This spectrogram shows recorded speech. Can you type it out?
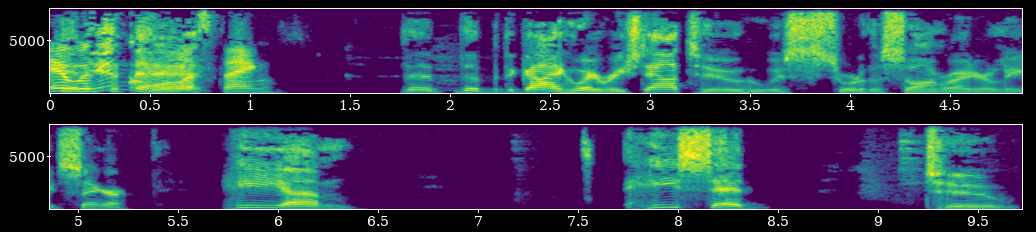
It And was in the that- coolest thing. the the the guy who I reached out to, who was sort of the songwriter lead singer, he um he said to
